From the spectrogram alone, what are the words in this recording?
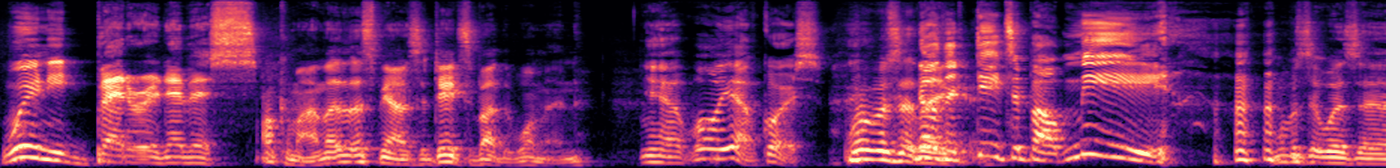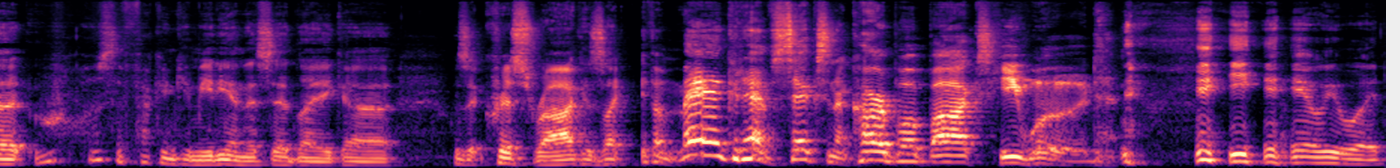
we need better in Ebisu. oh come on, let, us be honest. The date's about the woman. Yeah, well, yeah, of course. What was it? No, like, the date's about me. what was it? Was uh, what was the fucking comedian that said like uh, was it Chris Rock? Is like if a man could have sex in a cardboard box, he would. yeah, we would.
